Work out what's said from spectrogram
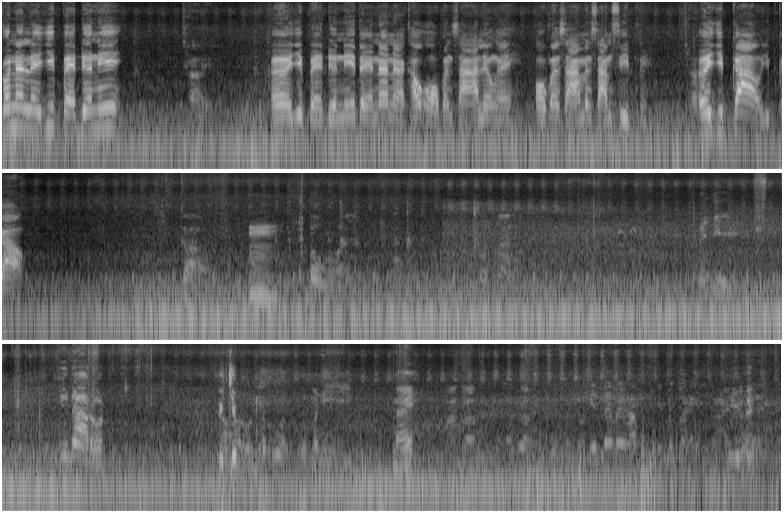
ก็นั่นเลยยี่แปดเดือนนี้ใช่ครับ เออยี่แปดเดือนนี้แต่นั่นน่ะเขาออกพรรษาแล้วไง ออกพรรษามันสามสิบใช่ เอ้ยยี่สิบเก้ายี่สิบเก้ายี่สิบเก้าอืมตรงมาต้นมาแล้วไม่ยี่อยู่หน้ารถคือจะรถตำรวจเสือมานี่อีกไหน เห็นได้ไหมครับเห็นไหมตัวให้ครับเลยจะไม่หมด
